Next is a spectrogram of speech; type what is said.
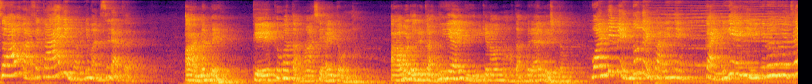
സാവകാശ കാര്യം പറഞ്ഞ് മനസ്സിലാക്ക. അനമ്മേ കേൾക്കുമ്പോ തമാശയായി തോന്നും. അവൾ ഒരു കന്നിയായി ജീവിക്കണമെന്നാണ് തമ്പുരാന്റെ ഇഷ്ടം. വല്യമ്മ എന്തോന്നായി പറയുന്നേ? കന്യകയായി ജീവിക്കണമെന്ന് വെച്ചാ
